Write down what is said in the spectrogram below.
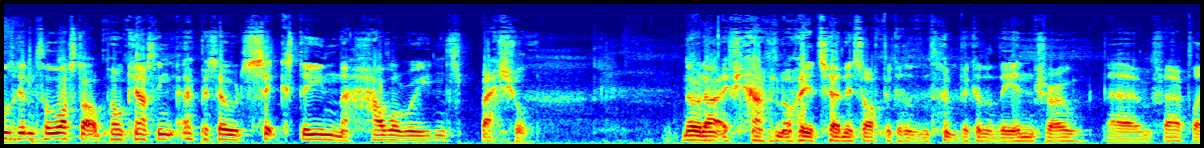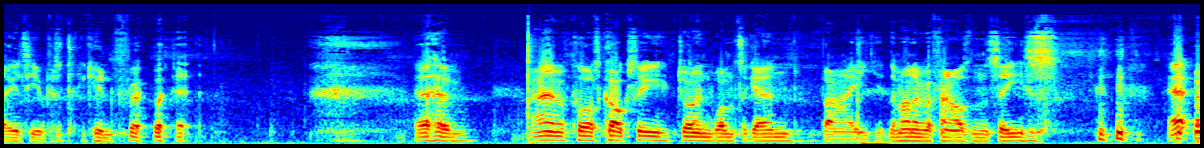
Once again to the Lost Art of Podcasting, episode 16, the Halloween special. No doubt if you haven't already turned this off because of, because of the intro, um, fair play to you for sticking through it. Um, I am, of course, Coxie, joined once again by the man of a thousand seas. Yep,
